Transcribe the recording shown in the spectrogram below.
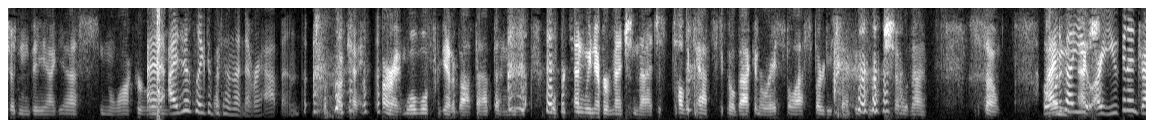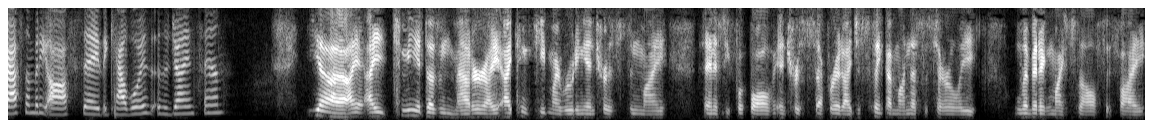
shouldn't be, I guess, in the locker room. I, I just like to uh, pretend that never happened. okay. All right. Well, we'll forget about that then. We'll, pretend we never mentioned that. Just tell the cats to go back and erase the last 30 seconds of the show then. So, But what I'm about you? actu- Are you going to draft somebody off, say, the Cowboys as a Giants fan? yeah, I, I to me it doesn't matter. I, I can keep my rooting interests and my fantasy football interests separate. I just think I'm unnecessarily limiting myself if I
